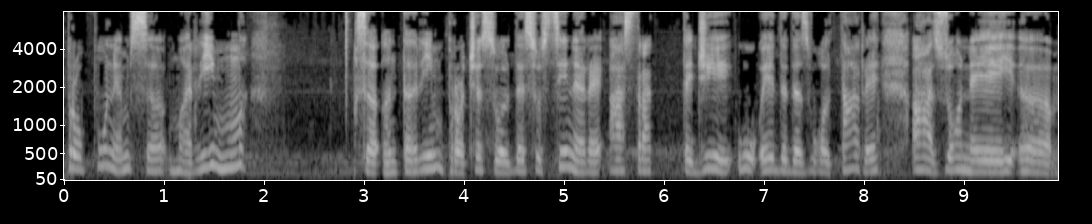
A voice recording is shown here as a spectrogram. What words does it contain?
propunem să mărim, să întărim procesul de susținere a strategiei UE de dezvoltare a zonei uh,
